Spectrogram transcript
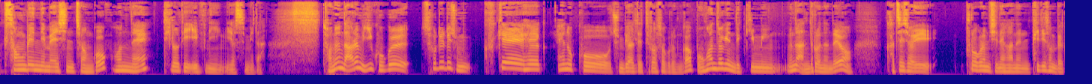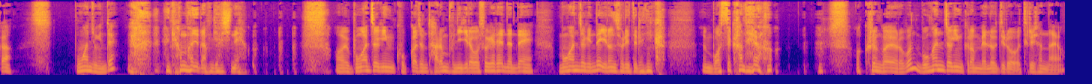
박성빈님의 신청곡 혼내 Till the Evening이었습니다. 저는 나름 이 곡을 소리를 좀 크게 해, 해놓고 준비할 때 들어서 그런가 몽환적인 느낌은 안 들었는데요. 같이 저희 프로그램 진행하는 PD 선배가 몽환적인데? 이렇게 한마디 남겨주시네요. 어, 몽환적인 곡과 좀 다른 분위기라고 소개를 했는데 몽환적인데 이런 소리 들으니까 좀 머쓱하네요. 어, 그런가요 여러분? 몽환적인 그런 멜로디로 들으셨나요?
